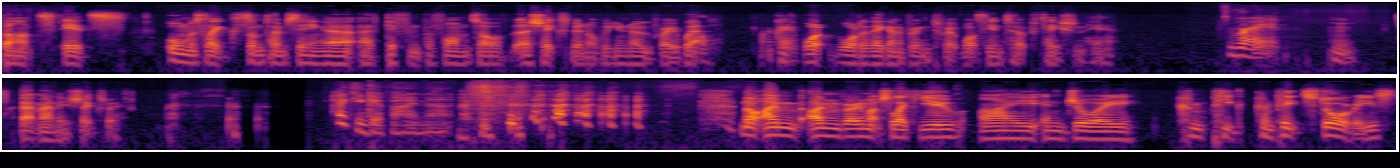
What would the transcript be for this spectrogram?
but it's almost like sometimes seeing a, a different performance of a Shakespeare novel you know very well. Okay, what what are they going to bring to it? What's the interpretation here? Right. Hmm. Batman is Shakespeare. I can get behind that. No, I'm I'm very much like you. I enjoy complete complete stories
